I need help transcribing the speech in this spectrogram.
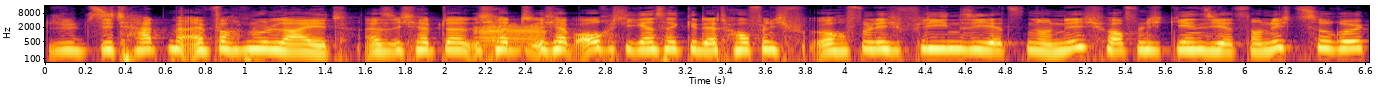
sie, sie tat mir einfach nur leid. Also ich habe da, ich hatte, ich habe auch die ganze Zeit gedacht, hoffentlich, hoffentlich fliehen sie jetzt noch nicht, hoffentlich gehen sie jetzt noch nicht zurück.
